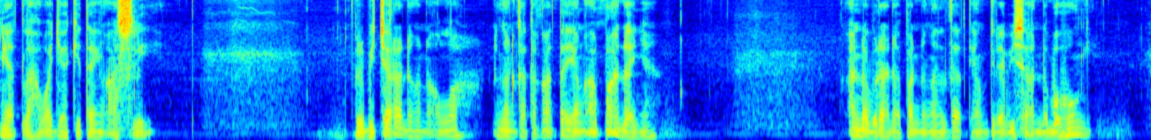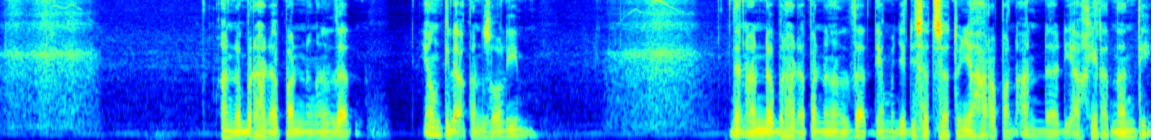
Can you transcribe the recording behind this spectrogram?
Lihatlah wajah kita yang asli. Berbicara dengan Allah dengan kata-kata yang apa adanya. Anda berhadapan dengan zat yang tidak bisa Anda bohongi. Anda berhadapan dengan zat yang tidak akan zolim dan Anda berhadapan dengan zat yang menjadi satu-satunya harapan Anda di akhirat nanti.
